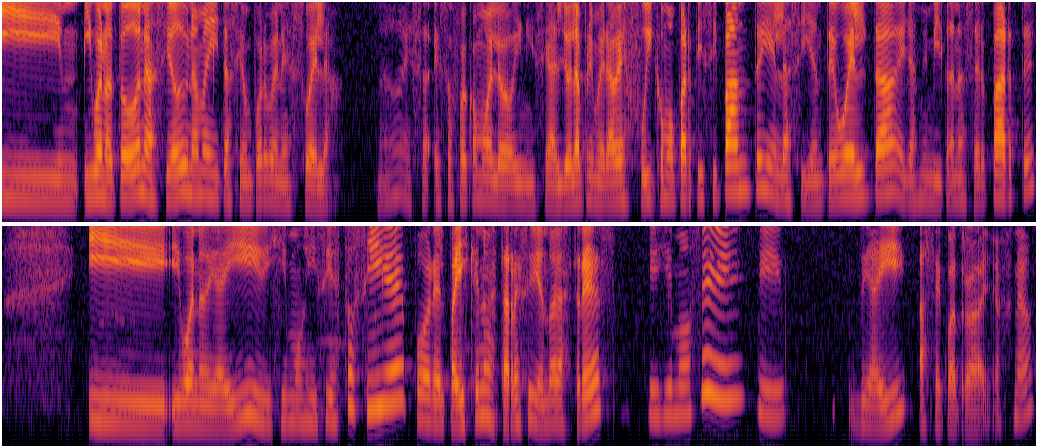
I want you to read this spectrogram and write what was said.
Y, y bueno, todo nació de una meditación por Venezuela. eso fue como lo inicial. Yo la primera vez fui como participante y en la siguiente vuelta ellas me invitan a ser parte. Y, y bueno, de ahí dijimos, ¿y si esto sigue por el país que nos está recibiendo a las tres? Y dijimos, sí. Y de ahí hace cuatro años, ¿no?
